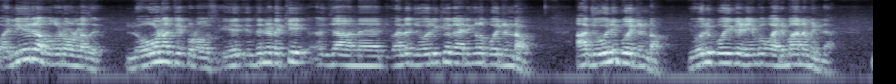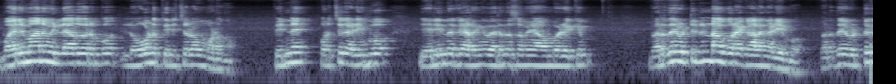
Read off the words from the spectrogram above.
വലിയൊരു അപകടമുള്ളത് ലോണൊക്കെ ക്ലോസ് ഇതിനിടയ്ക്ക് വല്ല ജോലിക്കോ കാര്യങ്ങളോ പോയിട്ടുണ്ടാവും. ആ ജോലി പോയിട്ടുണ്ടാവും. ജോലി പോയി കഴിയുമ്പോൾ വരുമാനമില്ല. വരുമാനമില്ലാതെ വരുമ്പോൾ ലോൺ തിരിച്ചടവ് മുടങ്ങും. പിന്നെ കുറച്ച് കഴിയുമ്പോൾ ജയിലിൽ നിന്നൊക്കെ ഇറങ്ങി വരുന്ന സമയമാകുമ്പോഴേക്കും വെറുതെ വിട്ടിട്ടുണ്ടാവും കുറേ കാലം കഴിയുമ്പോൾ വെറുതെ വിട്ട്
